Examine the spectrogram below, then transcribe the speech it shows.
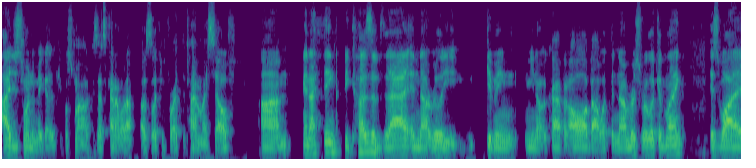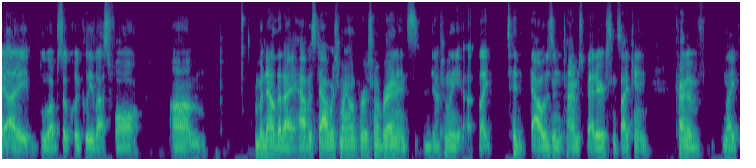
I just wanted to make other people smile because that's kind of what I was looking for at the time myself. Um, and I think because of that and not really giving, you know, a crap at all about what the numbers were looking like is why I blew up so quickly last fall. Um, but now that I have established my own personal brand, it's definitely uh, like 10,000 times better since I can kind of like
